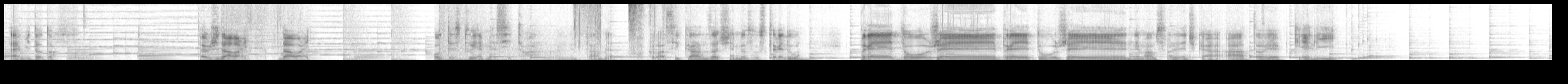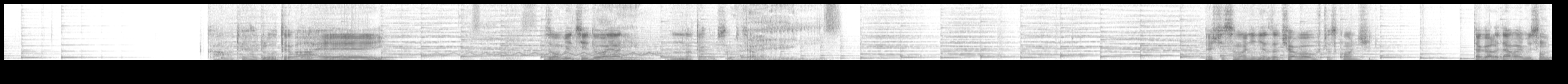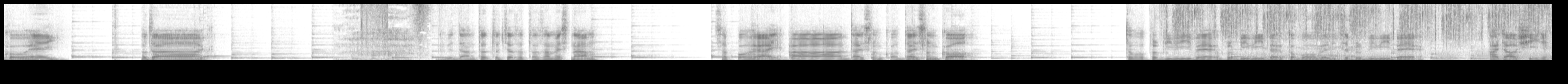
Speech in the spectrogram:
Daj mi toto. Takže dávaj, dávaj. Otestujeme si to. Tam je klasika, začneme zo stredu. Pretože, pretože nemám slnečka a to je v keli. Kámo, to jak dlho trvá, hej! Zombici idú a ja... No tak už som vťahol. Ešte som ani nezačal a už to skončí. Tak ale dávaj mi slnko, hej! No tak. Dám toto, ťa za to zamestnám. Sa pohraj a daj slnko, daj slnko. To bol blbý výber, blbý výber, to bol velice blbý výber. A ďalší ide.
